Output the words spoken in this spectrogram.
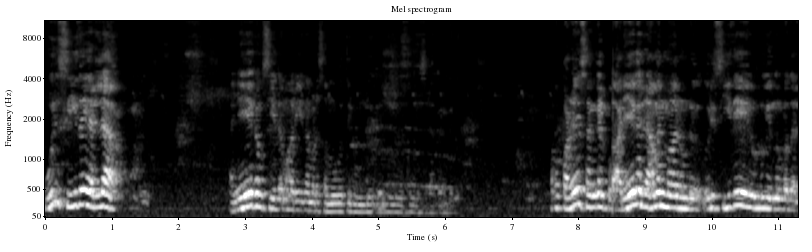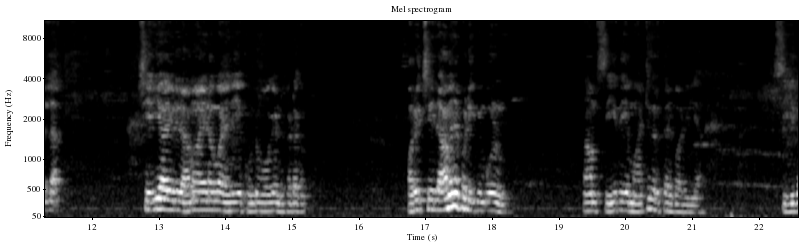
ഒരു സീതയല്ല അനേകം സീതമാരി നമ്മുടെ സമൂഹത്തിലുണ്ട് എന്ന് നമുക്ക് മനസ്സിലാക്കാൻ കഴിയും. അപ്പോൾ പഴയ സങ്കല്പം അനേകം രാമന്മാരുണ്ട് ഒരു സീതയേ ഉള്ളൂ എന്നുള്ളതല്ല ശരിയായ ഒരു രാമായണ വായനയെ കൊണ്ടുപോകേണ്ട ഘടകം. മറിച്ച് രാമനെ പഠിക്കുമ്പോഴും നാം സീതയെ മാറ്റി നിർത്താൻ പാടില്ല. സീത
